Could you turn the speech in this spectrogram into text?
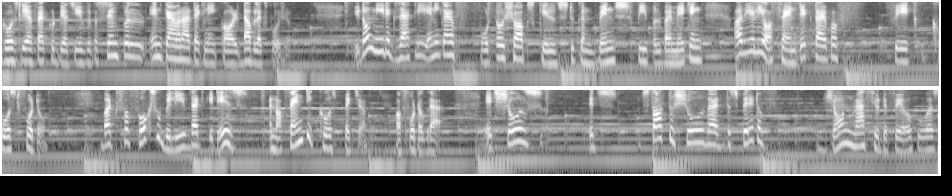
ghostly effect could be achieved with a simple in camera technique called double exposure. You don't need exactly any kind of Photoshop skills to convince people by making a really authentic type of fake ghost photo. But for folks who believe that it is an authentic ghost picture or photograph, it shows it's thought to show that the spirit of John Matthew DeFeo, who was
